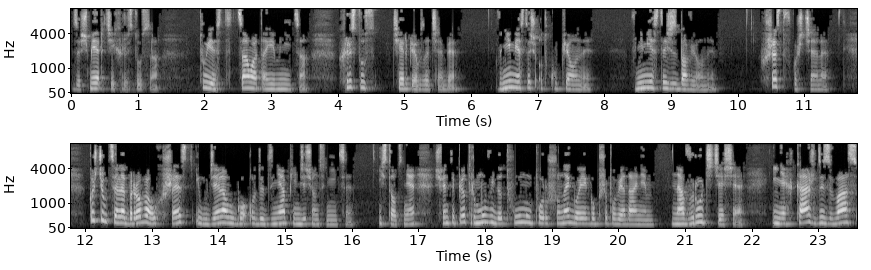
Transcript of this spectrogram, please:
ze śmierci Chrystusa. Tu jest cała tajemnica. Chrystus cierpiał za ciebie. W nim jesteś odkupiony, w nim jesteś zbawiony. Chrzest w kościele. Kościół celebrował chrzest i udzielał go od dnia pięćdziesiątnicy. Istotnie, święty Piotr mówi do tłumu poruszonego jego przepowiadaniem: Nawróćcie się i niech każdy z was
